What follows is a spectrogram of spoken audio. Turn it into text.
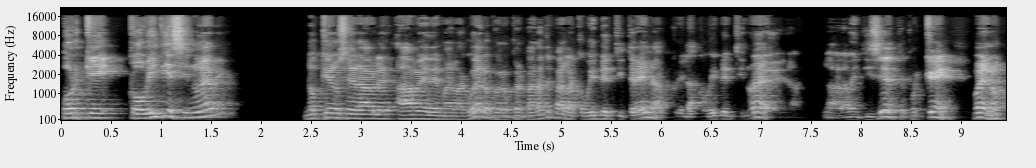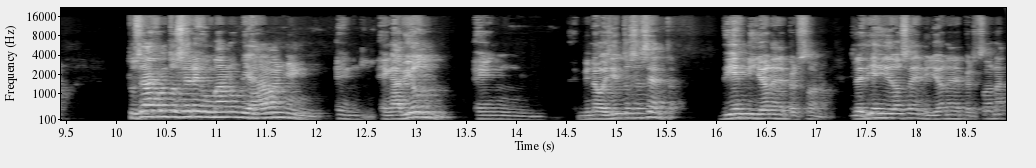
Porque COVID-19, no quiero ser ave, de malagüero, pero prepárate para la COVID-23 y la, COVID-29, la, la, 27. ¿Por qué? Bueno, ¿tú sabes cuántos seres humanos viajaban en, en, avión en 1960? 10 millones de personas. De 10 y 12 millones de personas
